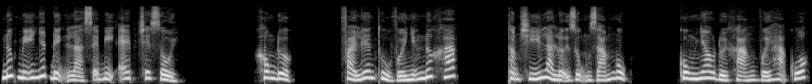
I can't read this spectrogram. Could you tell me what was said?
nước Mỹ nhất định là sẽ bị ép chết rồi. Không được, phải liên thủ với những nước khác, thậm chí là lợi dụng giám ngục, cùng nhau đối kháng với Hạ Quốc.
